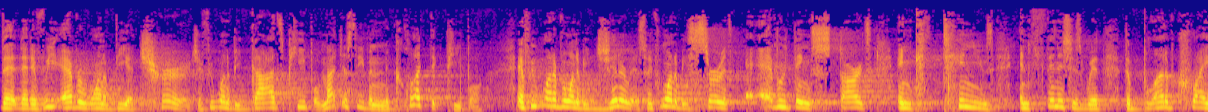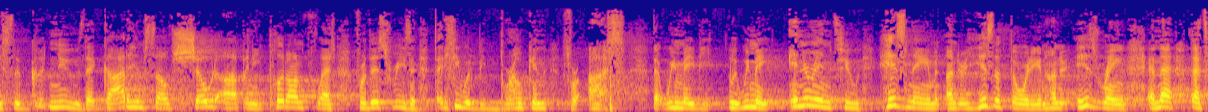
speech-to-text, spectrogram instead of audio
That, that if we ever want to be a church, if we want to be God's people, not just even an eclectic people, if we want to be generous, if we want to be servants, everything starts and continues and finishes with the blood of Christ, the good news that God Himself showed up and He put on flesh for this reason, that He would be broken for us, that we may be, we may enter into His name and under His authority and under His reign. And that, that's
